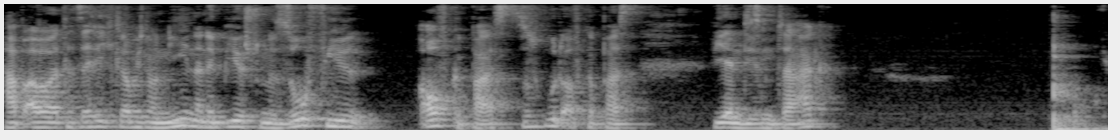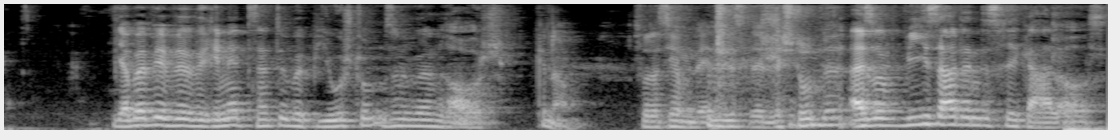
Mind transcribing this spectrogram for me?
Habe aber tatsächlich, glaube ich, noch nie in einer Biostunde so viel aufgepasst, so gut aufgepasst, wie an diesem Tag. Ja, aber wir, wir, wir reden jetzt nicht über Biostunden, sondern über den Rausch. Genau. So dass ich am Ende des- der Stunde Also, wie sah denn das Regal aus?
